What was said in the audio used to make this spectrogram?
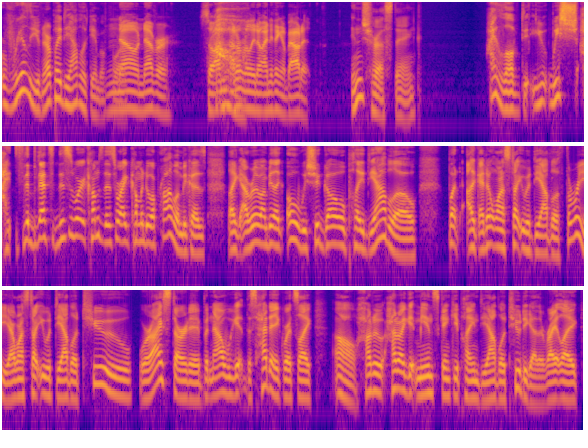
really you've never played diablo game before No, never. So I'm, I don't really know anything about it. Interesting. I loved it. You we sh- I, that's this is where it comes. This is where I come into a problem because like I really want to be like, oh, we should go play Diablo, but like I don't want to start you with Diablo three. I want to start you with Diablo two, where I started. But now we get this headache where it's like, oh, how do how do I get me and Skanky playing Diablo two together? Right? Like,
